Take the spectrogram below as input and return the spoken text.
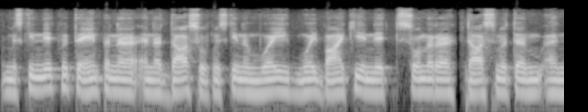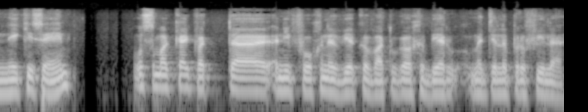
miskien net met 'n hemp en 'n en 'n das of miskien 'n mooi mooi baadjie net sonder 'n das met 'n 'n netjiese hemp. Ons sal maar kyk wat uh, in die volgende weke wat ook al gebeur met julle profile.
